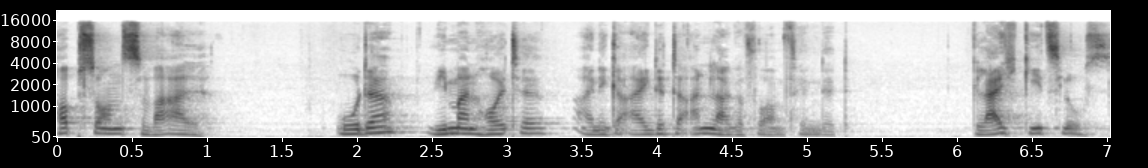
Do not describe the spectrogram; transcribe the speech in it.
Hobsons Wahl oder wie man heute eine geeignete Anlageform findet. Gleich geht's los.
